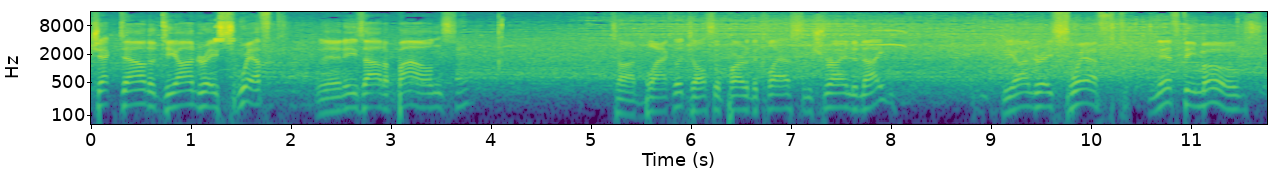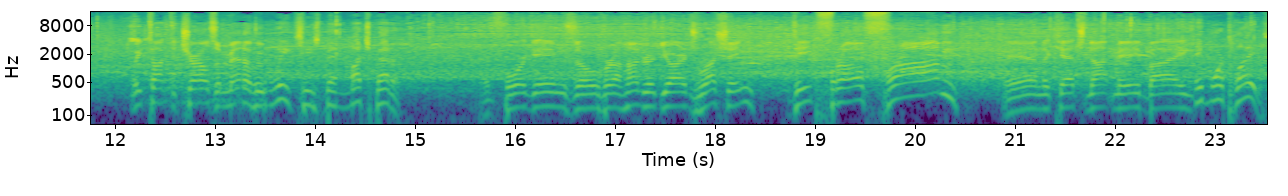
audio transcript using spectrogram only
Check down to D'Andre Swift, and he's out of bounds. Todd Blackledge, also part of the class in Shrine tonight. D'Andre Swift, nifty moves. We talked to Charles Omenihu. who weeks he's been much better. Had four games over 100 yards rushing. Deep throw from, and the catch not made by. Made more plays.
